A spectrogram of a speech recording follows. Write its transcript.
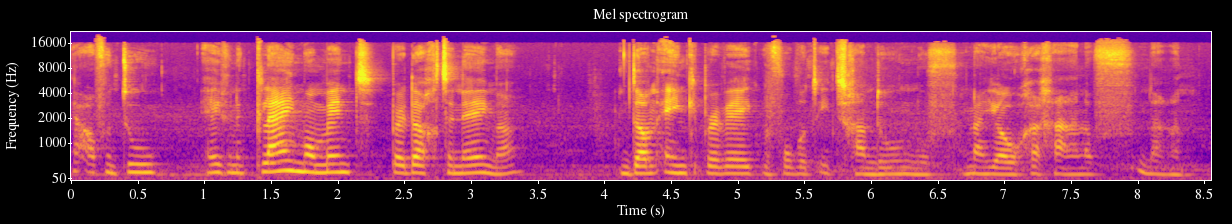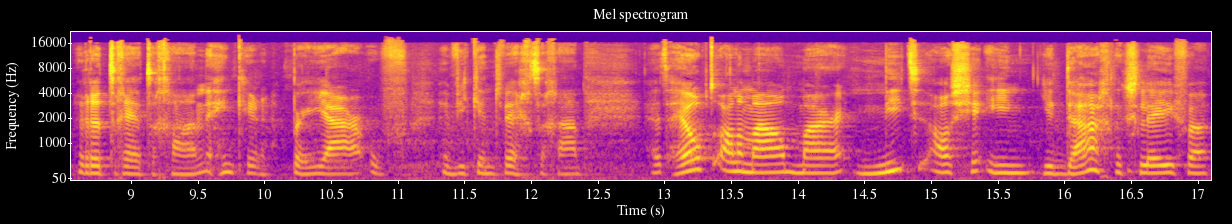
Ja, af en toe even een klein moment per dag te nemen. Dan één keer per week bijvoorbeeld iets gaan doen. Of naar yoga gaan. Of naar een retraite gaan. Eén keer per jaar. Of een weekend weg te gaan. Het helpt allemaal. Maar niet als je in je dagelijks leven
